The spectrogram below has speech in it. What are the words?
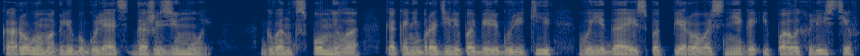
коровы могли бы гулять даже зимой — Гвен вспомнила, как они бродили по берегу реки, выедая из-под первого снега и палых листьев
